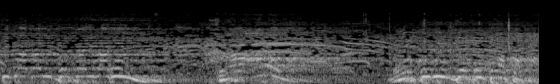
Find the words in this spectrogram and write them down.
tiga dari berkali lagi. Senara Aron. Nomor tujuh Joko Kelapa.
